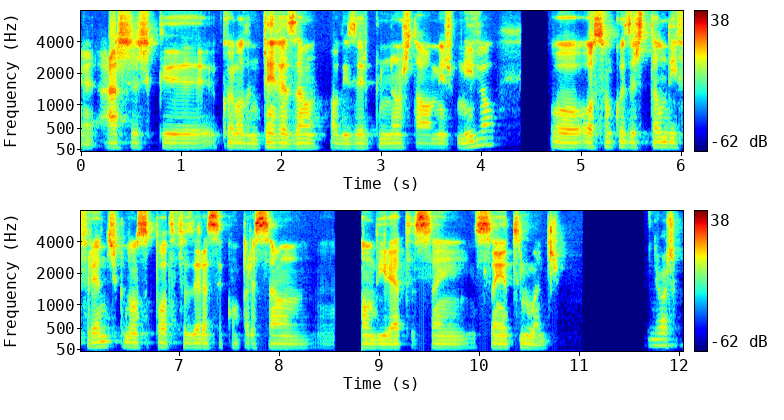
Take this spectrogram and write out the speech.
Uh, achas que o Hamilton tem razão ao dizer que não está ao mesmo nível? Ou, ou, são coisas tão diferentes que não se pode fazer essa comparação uh, tão direta sem, sem atenuantes? Eu acho,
